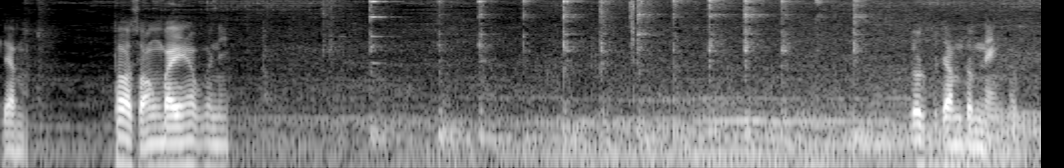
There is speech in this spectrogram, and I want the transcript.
แหลมท่อสองใบครับคันนี้รถประจำตำแหน่งครับ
